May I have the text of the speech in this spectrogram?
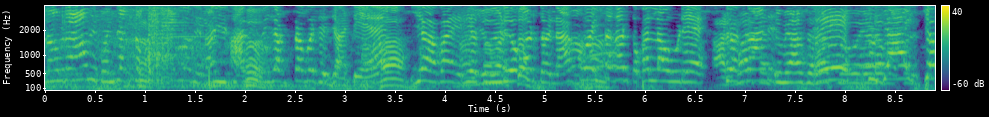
लावड्या आम्ही पण जास्त बोललो नाही ना, सांग. आम्ही जगतापाचे झाटे. आहे या बाहेर ये तू व्हिडिओ चल. काढतोय ना कोयता काढतो का लावडे? तुझ्या आईच्या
